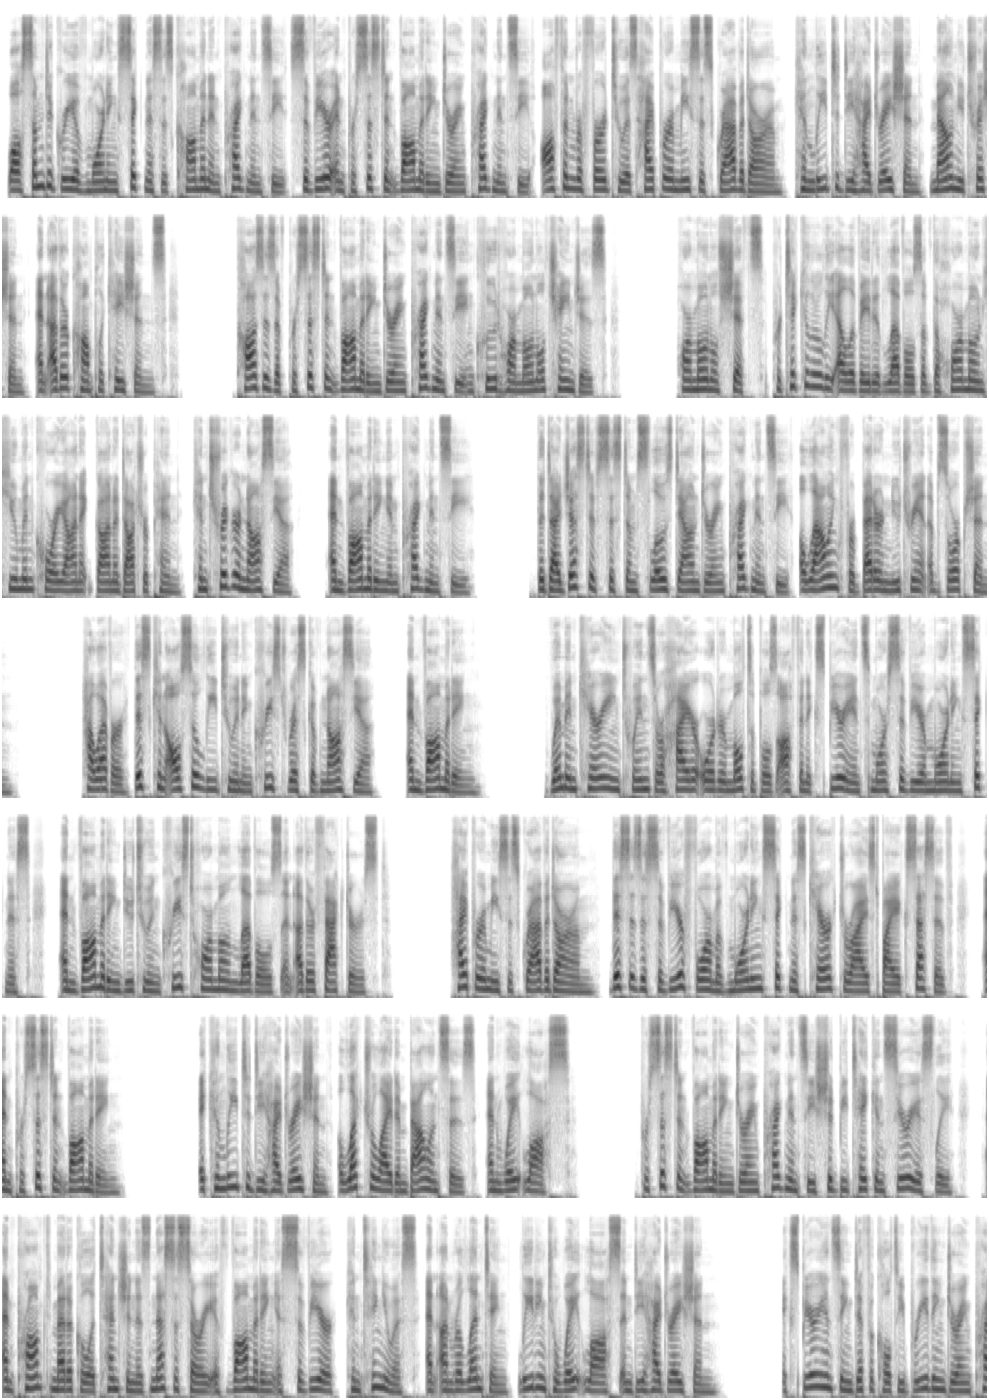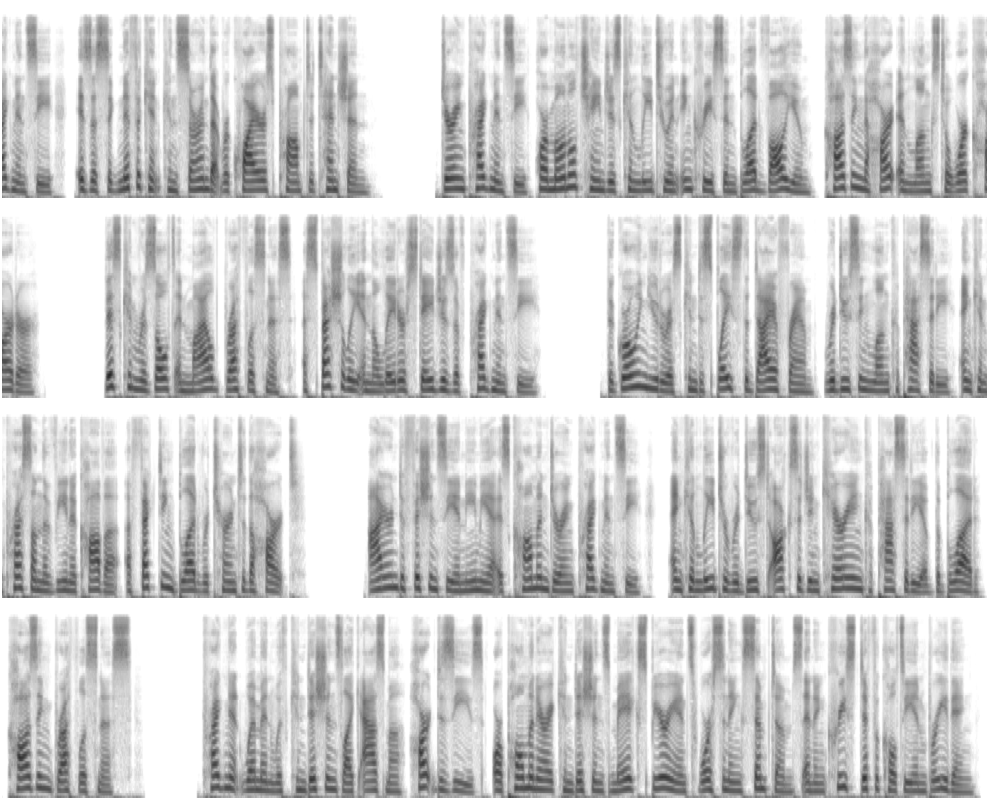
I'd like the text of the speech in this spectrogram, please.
While some degree of morning sickness is common in pregnancy, severe and persistent vomiting during pregnancy, often referred to as hyperemesis gravidarum, can lead to dehydration, malnutrition, and other complications. Causes of persistent vomiting during pregnancy include hormonal changes. Hormonal shifts, particularly elevated levels of the hormone human chorionic gonadotropin, can trigger nausea and vomiting in pregnancy. The digestive system slows down during pregnancy, allowing for better nutrient absorption. However, this can also lead to an increased risk of nausea and vomiting. Women carrying twins or higher order multiples often experience more severe morning sickness and vomiting due to increased hormone levels and other factors. Hyperemesis gravidarum. This is a severe form of morning sickness characterized by excessive and persistent vomiting. It can lead to dehydration, electrolyte imbalances, and weight loss. Persistent vomiting during pregnancy should be taken seriously, and prompt medical attention is necessary if vomiting is severe, continuous, and unrelenting, leading to weight loss and dehydration. Experiencing difficulty breathing during pregnancy is a significant concern that requires prompt attention. During pregnancy, hormonal changes can lead to an increase in blood volume, causing the heart and lungs to work harder. This can result in mild breathlessness, especially in the later stages of pregnancy. The growing uterus can displace the diaphragm, reducing lung capacity, and can press on the vena cava, affecting blood return to the heart. Iron deficiency anemia is common during pregnancy and can lead to reduced oxygen carrying capacity of the blood, causing breathlessness. Pregnant women with conditions like asthma, heart disease, or pulmonary conditions may experience worsening symptoms and increased difficulty in breathing.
